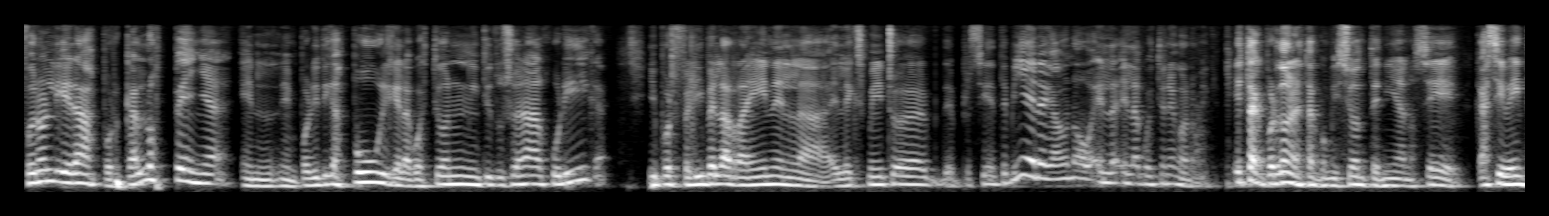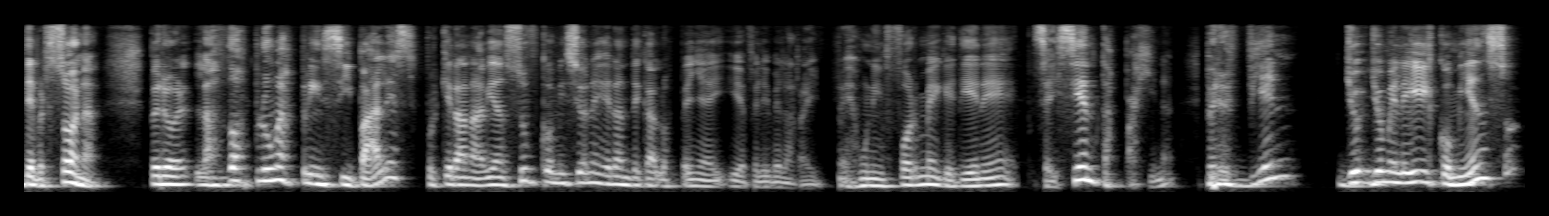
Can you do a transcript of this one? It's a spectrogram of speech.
fueron lideradas por Carlos Peña en, políticas públicas, la cuestión institucional jurídica, y por Felipe Larraín, en la, el ex ministro del, presidente Piñera, ¿no? en, la, en la cuestión económica. Esta, perdón, esta comisión tenía, no sé, casi 20 personas, pero las dos plumas principales, porque eran, habían subcomisiones, eran de Carlos Peña y de Felipe Larraín. Es un informe que tiene 600 páginas, pero es bien, yo, yo me leí el comienzo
